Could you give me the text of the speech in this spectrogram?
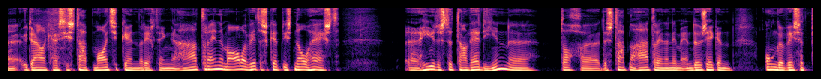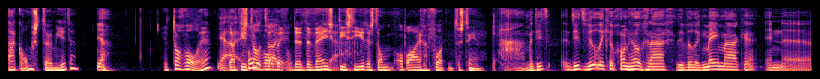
uiteindelijk heeft hij stap maatje ken richting H-trainer. Maar alle wetenschap die no heeft. Eh, hier is het dan weer die eh, toch de stap naar H-trainer nemen. En dus ik een ongewisse takkomst. Uh, Mierte. Ja, Ja, toch wel, hè? Ja, dat zonder toch wel de, de, de wens Ja. die hier is om op eigen voeten te staan. Ja, maar dit, dit wilde ik gewoon heel graag. Dit wilde ik meemaken. En eh,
